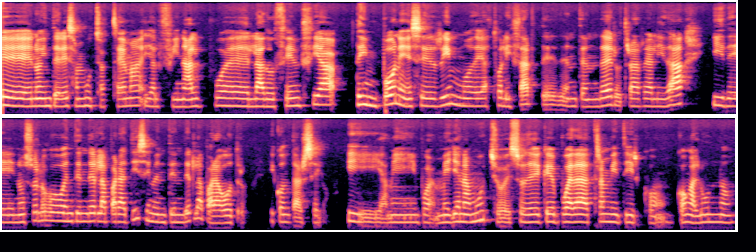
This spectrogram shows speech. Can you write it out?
eh, nos interesan muchos temas y al final pues la docencia te impone ese ritmo de actualizarte, de entender otra realidad y de no solo entenderla para ti, sino entenderla para otro y contárselo. Y a mí pues me llena mucho eso de que puedas transmitir con, alumnos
